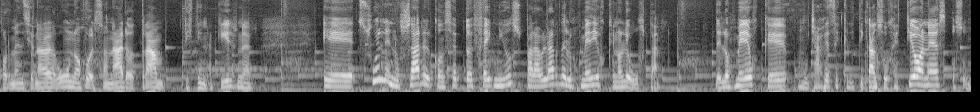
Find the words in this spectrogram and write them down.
por mencionar algunos, Bolsonaro, Trump, Cristina Kirchner, eh, suelen usar el concepto de fake news para hablar de los medios que no le gustan de los medios que muchas veces critican sus gestiones o sus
